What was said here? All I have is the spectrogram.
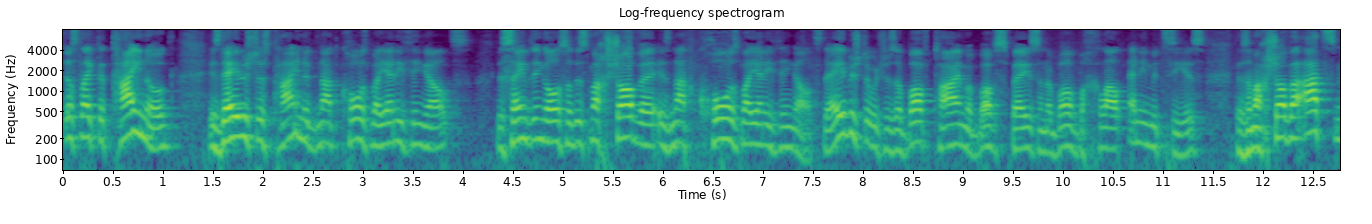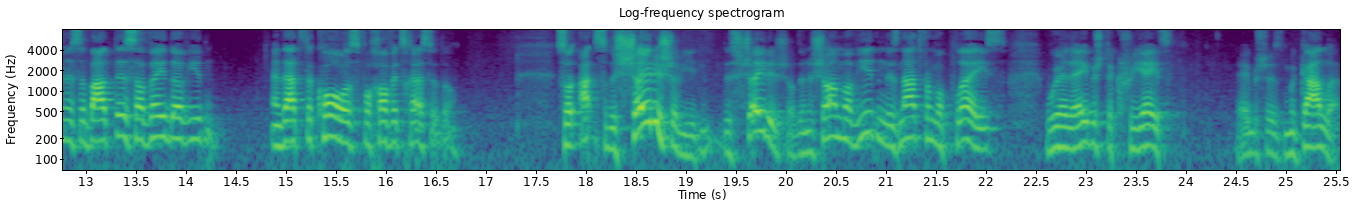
Just like the Tainug, is the Eibishter's Tainug not caused by anything else? The same thing also, this machshava is not caused by anything else. The Eibishter, which is above time, above space, and above b'chlal, any mitzias, there's a machshava atzmis about this Aveda of Yidden. And that's the cause for Chavetz Chesed. So, uh, so the Shadish of Yidden, the Shadish of the Neshama of Yidden is not from a place where the Eibishter creates. The Eibishter is Megala.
